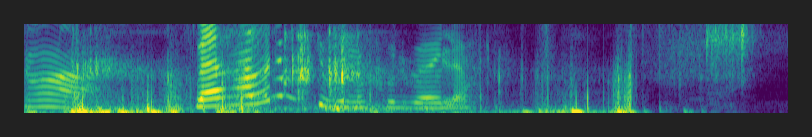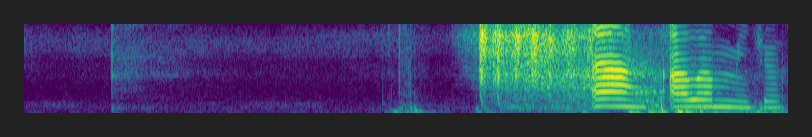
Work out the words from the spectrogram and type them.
Ha, ben alırım ki bunu full böyle. Ha, alamayacağız.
